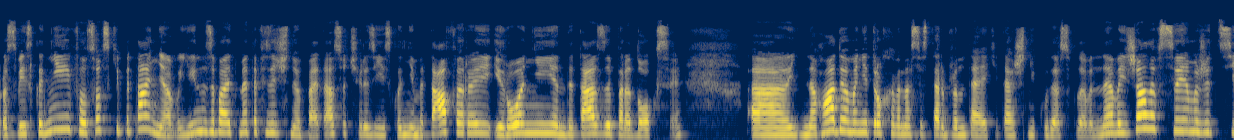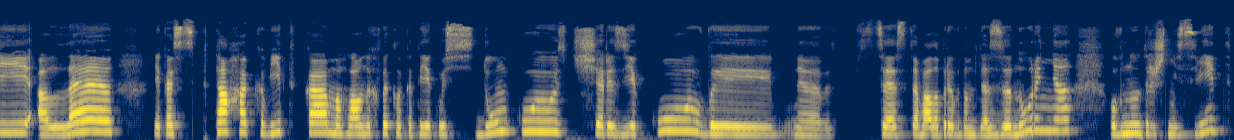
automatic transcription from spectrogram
про свої складні філософські питання. Її називають метафізичною поетесою через її складні метафори, іронії, антитези, парадокси. Е, Нагадує мені трохи вона сестер Бронте, які теж нікуди особливо не виїжджали в своєму житті, але якась птаха, квітка могла у них викликати якусь думку, через яку ви е, це ставало приводом для занурення у внутрішній світ.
